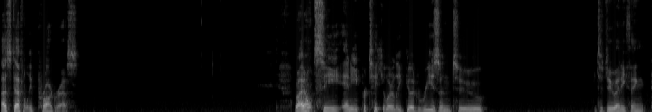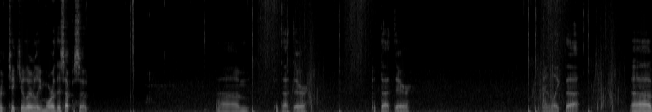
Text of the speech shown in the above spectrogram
that's definitely progress. But I don't see any particularly good reason to to do anything particularly more this episode. Um, put that there. Put that there. And like that. Uh,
